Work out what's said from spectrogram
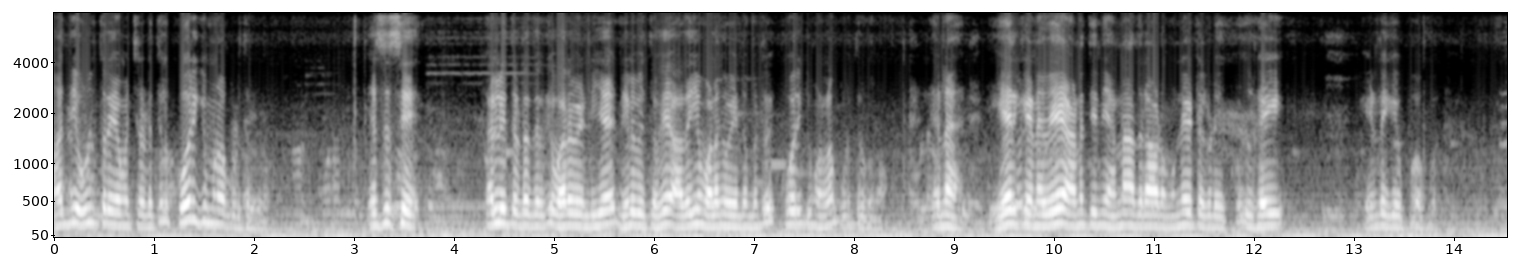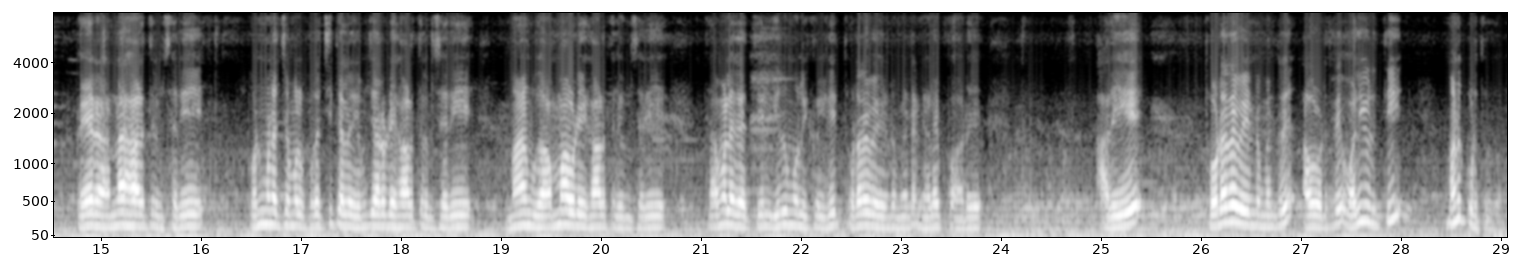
மத்திய உள்துறை அமைச்சரிடத்தில் கோரிக்கை மனு கொடுத்திருக்கிறோம். எஸ்எஸ்ஏ கல்வி திட்டத்திற்கு வர வேண்டிய நிலுவைத் தொகை அதையும் வழங்க வேண்டும் என்று கோரிக்கை மனுலாம் கொடுத்துருக்கிறோம். ஏன்னா ஏற்கனவே அனைத்து இந்திய அண்ணா திராவிட முன்னேற்றக்கூடிய கொள்கை இன்றைக்கு இப்போ பேர் அண்ணா காலத்திலும் சரி பொன்மனச்சம்பல் புரட்சித் தலைவர் எம்ஜிஆருடைய காலத்திலும் சரி மாண்பு அம்மாவுடைய காலத்திலும் சரி தமிழகத்தில் இருமொழிக் கொள்கை தொடர வேண்டும் என்ற நிலைப்பாடு. அதையே தொடர வேண்டும் என்று அவரிடத்தில் வலியுறுத்தி மனு கொடுத்துருக்கோம்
